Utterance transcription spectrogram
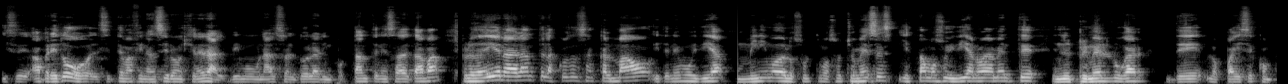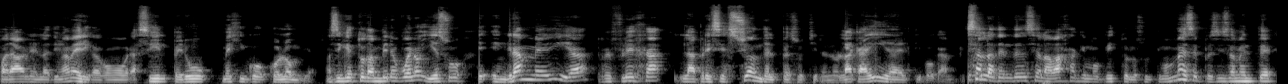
y se apretó el sistema financiero en general. Vimos un alza del dólar importante en esa etapa, pero de ahí en adelante las cosas se han calmado y tenemos hoy día un mínimo de los últimos ocho meses y estamos hoy día nuevamente en el primer lugar de los países comparables en Latinoamérica, como Brasil, Perú, México, Colombia. Así que esto también es bueno y eso eh, en gran medida refleja la apreciación del peso chileno, la caída del tipo de cambio. Esa es la tendencia a la baja que hemos visto en los últimos meses, precisamente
